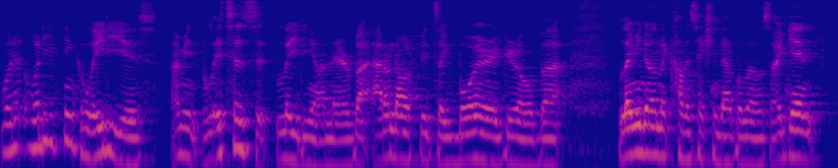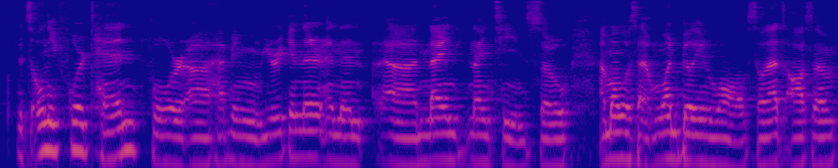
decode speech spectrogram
what what do you think Lady is? I mean, it says Lady on there, but I don't know if it's a boy or girl. But let me know in the comment section down below. So again, it's only 410 for uh, having Uric in there and then uh, 919 so I'm almost at 1 billion walls so that's awesome.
